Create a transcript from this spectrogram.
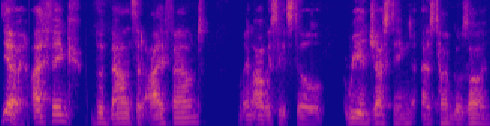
Yeah, I think the balance that I found and obviously it's still readjusting as time goes on.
